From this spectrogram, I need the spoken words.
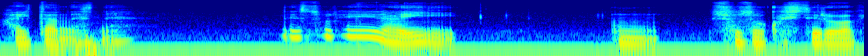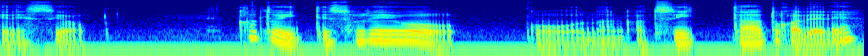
入ったんですね。でそれ以来、うん、所属してるわけですよ。かといってそれをこうなんかツイッターとかでね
